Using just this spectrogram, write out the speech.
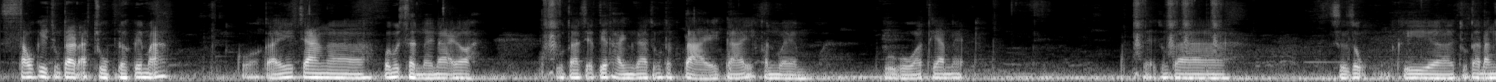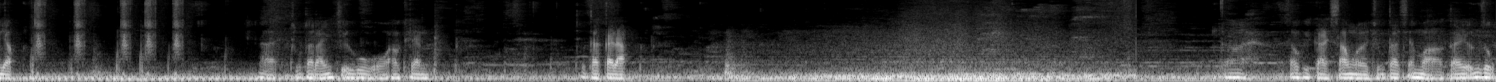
Sau khi chúng ta đã chụp được cái mã của cái trang ờ, uh, permission này lại rồi. Chúng ta sẽ tiến hành ra chúng ta tải cái phần mềm Google AdSense đấy để chúng ta sử dụng khi uh, chúng ta đăng nhập. Đấy, chúng ta đánh chữ Google AdSense chúng ta cài đặt. Rồi sau khi cài xong rồi chúng ta sẽ mở cái ứng dụng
